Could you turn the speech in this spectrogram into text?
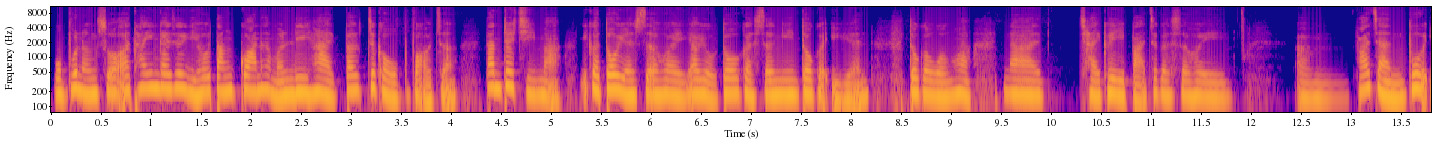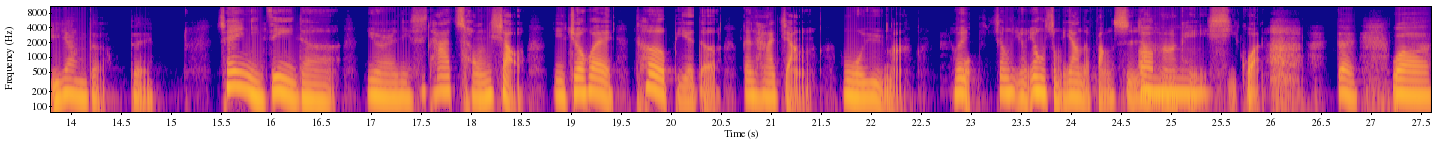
我不能说啊，他应该是以后当官什么厉害，但这个我不保证。但最起码，一个多元社会要有多个声音、多个语言、多个文化，那才可以把这个社会，嗯，发展不一样的。对，所以你自己的女儿，你是她从小你就会特别的跟她讲母语嘛？会我像用什么样的方式让她可以习惯？对我，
